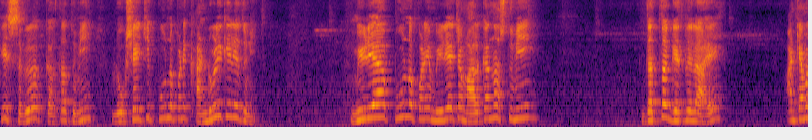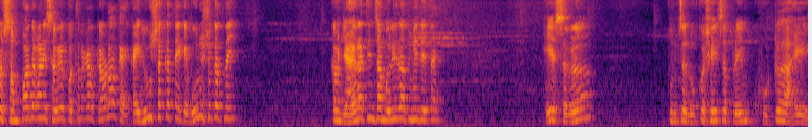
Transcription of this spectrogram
हे सगळं करता तुम्ही लोकशाहीची पूर्णपणे खांडोळी केली आहे तुम्ही. मीडिया पूर्णपणे मीडियाच्या मालकांनाच तुम्ही दत्तक घेतलेलं आहे. आणि त्यामुळे संपादक आणि सगळे पत्रकार करणार काय? काही लिहू शकत नाही काही बोलू शकत नाही. कारण जाहिरातींचा मलिदा तुम्ही देत आहे हे सगळं तुमचं लोकशाहीचं प्रेम खोटं आहे.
